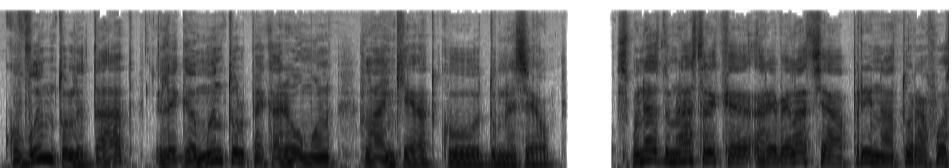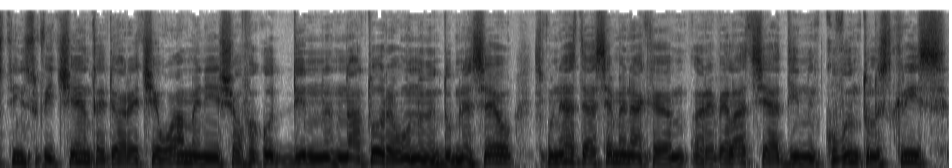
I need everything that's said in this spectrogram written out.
cuvântul dat legământul pe care omul l-a încheiat cu Dumnezeu. Spuneați dumneavoastră că revelația prin natură a fost insuficientă deoarece oamenii și-au făcut din natură un Dumnezeu. Spuneați de asemenea că revelația din cuvântul scris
